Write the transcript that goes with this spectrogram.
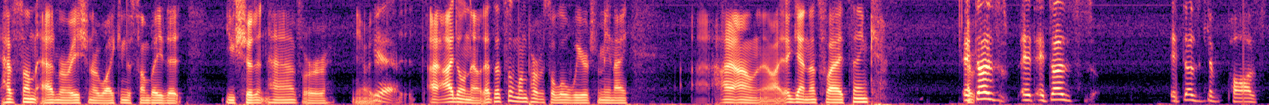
have some admiration or liking to somebody that you shouldn't have, or you know, Yeah. it- I I don't know. That that's the one part that's a little weird for me, and I I, I don't know. I, again, that's why I think it I- does it, it does it does give pause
